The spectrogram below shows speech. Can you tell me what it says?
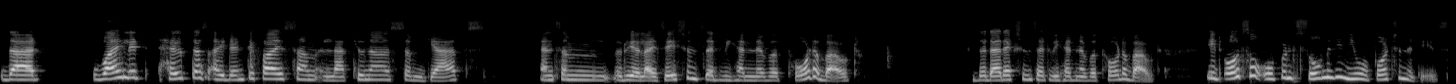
that while it helped us identify some lacunas, some gaps, and some realizations that we had never thought about, the directions that we had never thought about, it also opened so many new opportunities.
